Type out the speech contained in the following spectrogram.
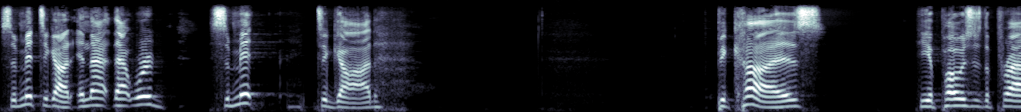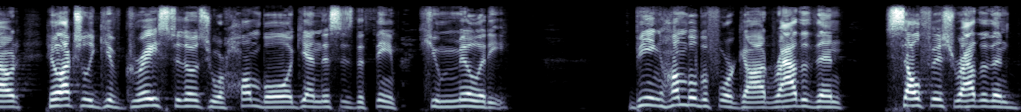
Submit to God. And that, that word submit to God because he opposes the proud. He'll actually give grace to those who are humble. Again, this is the theme humility. Being humble before God rather than selfish, rather than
